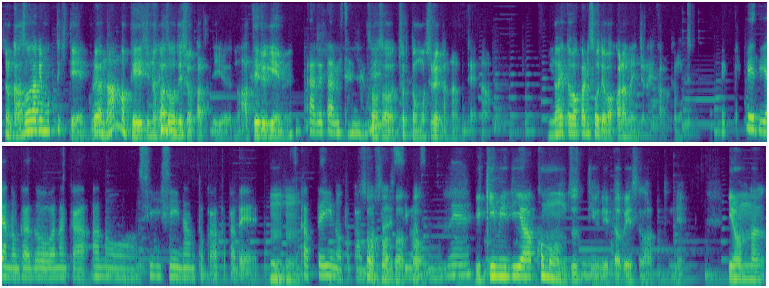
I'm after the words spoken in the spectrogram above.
その画像だけ持ってきて、これは何のページの画像でしょうかっていうのを当てるゲーム。カルタみたいな、ね。そうそう、ちょっと面白いかなみたいな。意外と分かりそうで分からないんじゃないかって思って。ウィキペディアの画像はなんか、あの、CC なんとかとかで。使っていいのとかもあったりしますもんね。ウィキメディアコモンズっていうデータベースがあってね、いろんな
